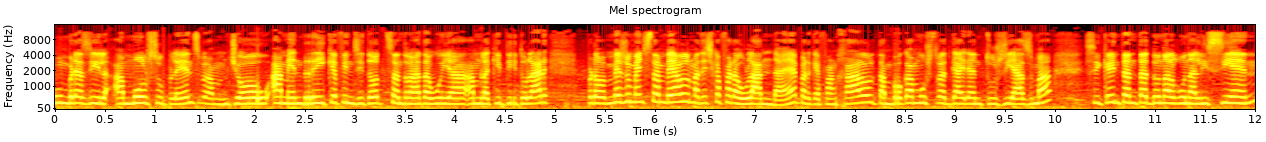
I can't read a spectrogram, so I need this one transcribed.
un Brasil amb molts suplents, amb Jou, amb Enrique, fins i tot s'ha entrenat avui amb l'equip titular, però més o menys també el mateix que farà Holanda, eh? perquè Van Gaal tampoc ha mostrat gaire entusiasme, sí que ha intentat donar algun al·licient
